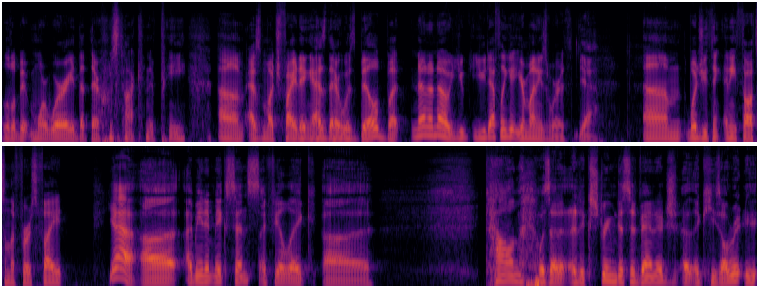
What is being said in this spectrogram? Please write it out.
a little bit more worried that there was not going to be um, as much fighting as there was build, but no, no, no. You you definitely get your money's worth. yeah. Um, what do you think? Any thoughts on the first fight? Yeah, uh, I mean, it makes sense. I feel like uh, Kong was at an extreme disadvantage. Uh, like he's already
